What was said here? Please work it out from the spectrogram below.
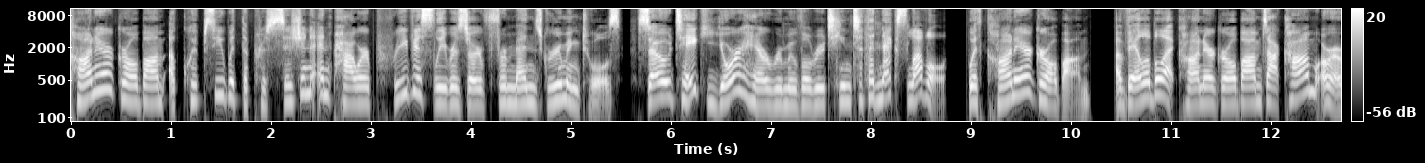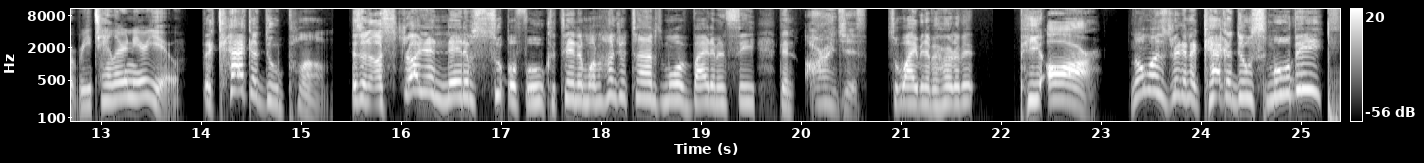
Conair Girl Bomb equips you with the precision and power previously reserved for men's grooming tools. So take your hair removal routine to the next level with Conair Girl Bomb. Available at ConairGirlBomb.com or a retailer near you. The Kakadu plum is an Australian native superfood containing 100 times more vitamin C than oranges. So why have you never heard of it? PR. No one's drinking a Kakadu smoothie?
